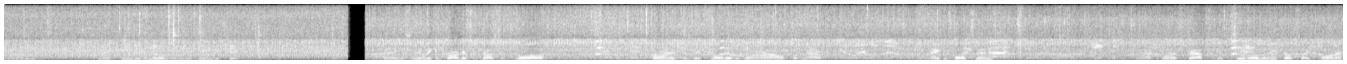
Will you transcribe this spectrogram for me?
Um, next thing to do the middles and we'll be in good shape. Uh, you can see they're making progress across the floor pouring it as they float it. We're going around, we're putting our anchor bolts in. And our corner straps, we got two of those on each outside corner.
